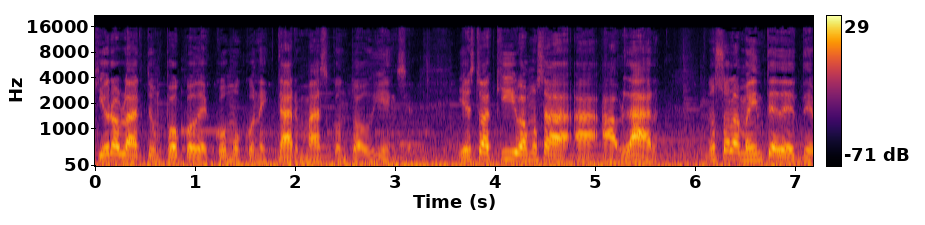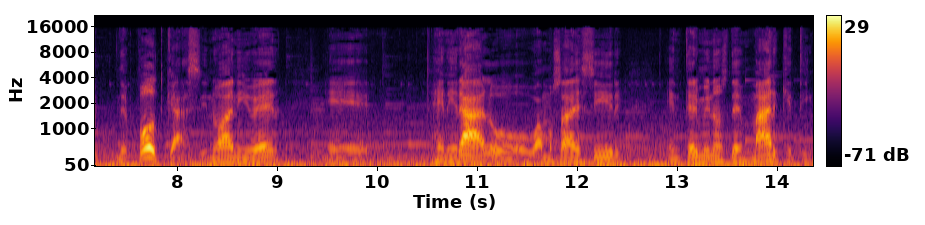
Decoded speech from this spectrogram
quiero hablarte un poco de cómo conectar más con tu audiencia. Y esto aquí vamos a, hablar no solamente de, podcast, sino a nivel eh, general o, vamos a decir en términos de marketing.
